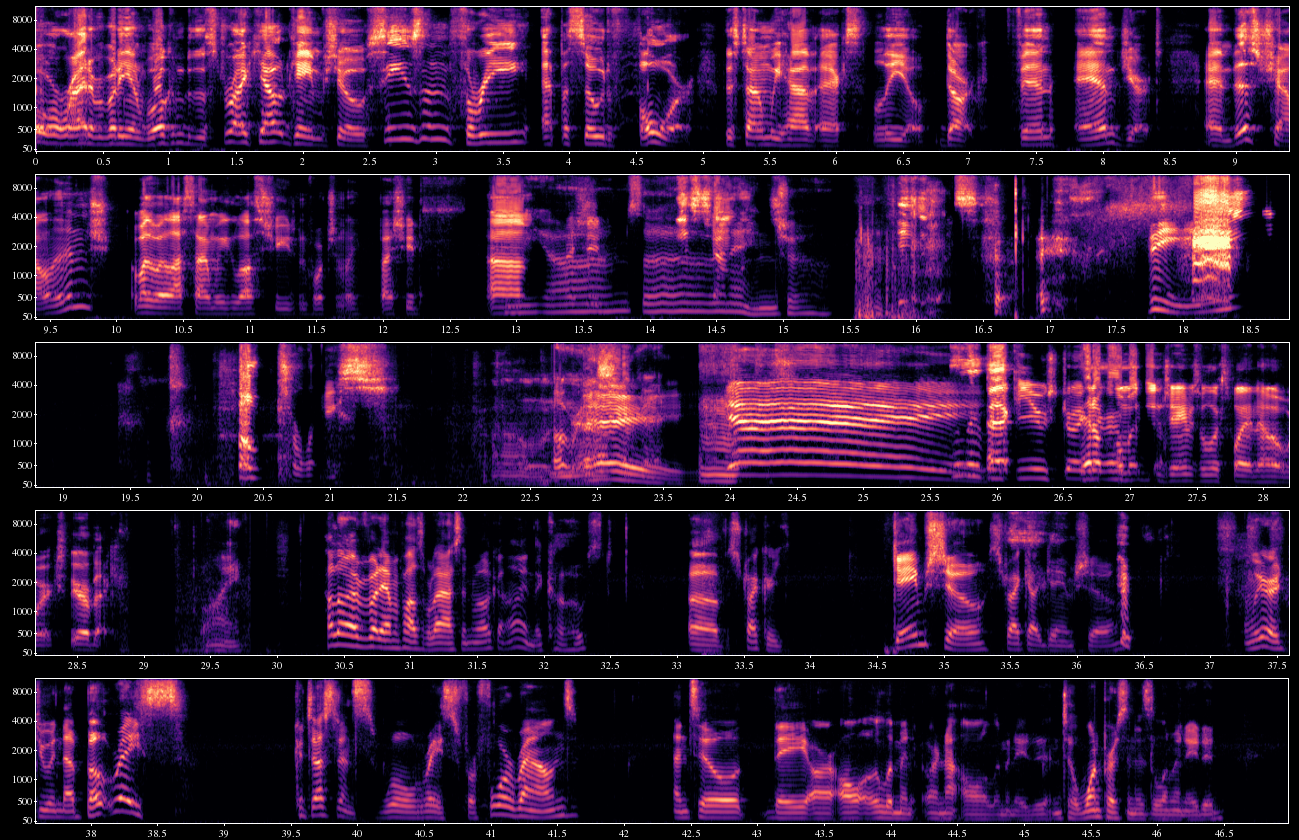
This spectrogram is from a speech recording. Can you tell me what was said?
Alright, everybody, and welcome to the Strikeout Game Show, Season 3, Episode 4. This time we have X, Leo, Dark, Finn, and Jarrett. And this challenge. Oh, by the way, last time we lost Sheid, unfortunately. Bye, Sheid. Um, the bye, Sheid. arms of This an angel. is the boat race. Oh, Oh, no. Hey! Yay! Back to you, In a Striker. moment, and James will explain how it works. Be right back. Fine. Hello, everybody. I'm Impossible Ass, and welcome. I'm the co-host of Striker Game Show, Strikeout Game Show, and we are doing the boat race. Contestants will race for four rounds until they are all eliminated, or not all eliminated, until one person is eliminated.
